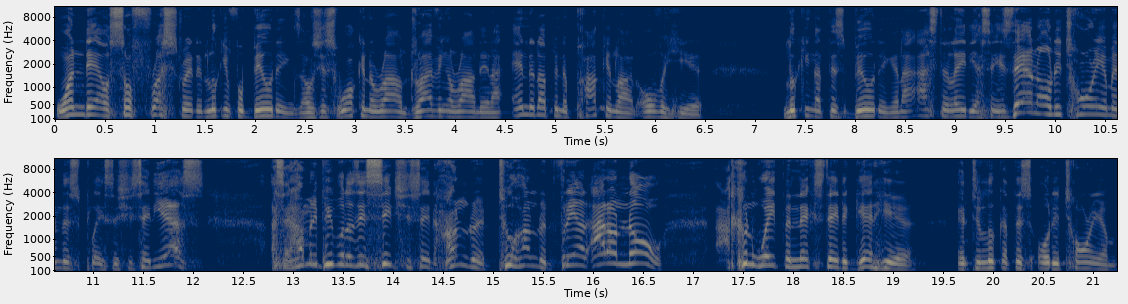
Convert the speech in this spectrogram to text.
One day I was so frustrated looking for buildings. I was just walking around, driving around, and I ended up in the parking lot over here looking at this building. And I asked the lady, I said, Is there an auditorium in this place? And she said, Yes. I said, How many people does it seat? She said, 100, 200, 300. I don't know. I couldn't wait the next day to get here and to look at this auditorium.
